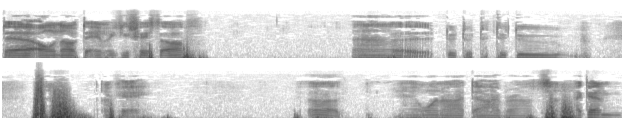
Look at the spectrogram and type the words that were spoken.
the owner of the image you traced off. Uh, do, do, do, do, okay. Uh, yeah, why not add the eyebrows? Again,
